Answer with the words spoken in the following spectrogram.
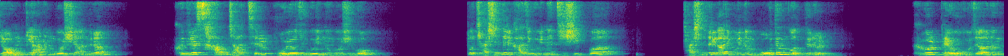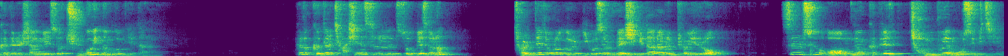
연기하는 것이 아니라 그들의 삶 자체를 보여주고 있는 것이고 또 자신들이 가지고 있는 지식과 자신들이 가지고 있는 모든 것들을 그걸 배우고자 하는 그들을 향해서 주고 있는 겁니다. 그래서 그들 자신 속에서는 절대적으로 그걸 이것을 외식이다라는 표현으로 쓸 수 없는 그들의 전부의 모습이지요.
